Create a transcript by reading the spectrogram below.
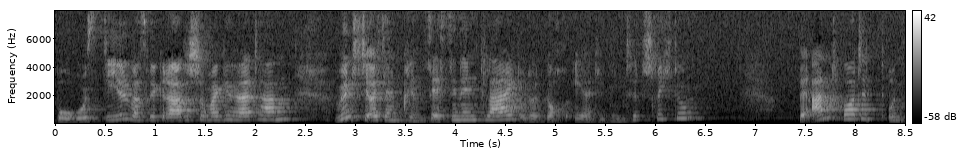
Boho-Stil, was wir gerade schon mal gehört haben? Wünscht ihr euch ein Prinzessinnenkleid oder doch eher die Vintage-Richtung? Beantwortet uns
